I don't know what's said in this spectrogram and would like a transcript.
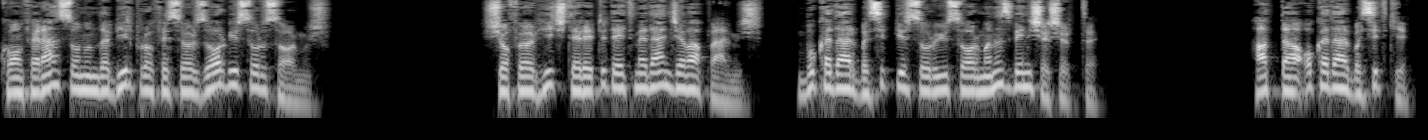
Konferans sonunda bir profesör zor bir soru sormuş. Şoför hiç tereddüt etmeden cevap vermiş. Bu kadar basit bir soruyu sormanız beni şaşırttı. Hatta o kadar basit ki,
